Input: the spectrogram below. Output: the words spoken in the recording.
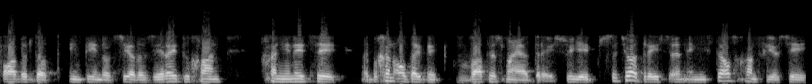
father.mtn.co.za toe gaan, gaan jy net sê, ek begin altyd met wat is my adres? So jy sit jou adres in en die stelsel gaan vir jou sê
